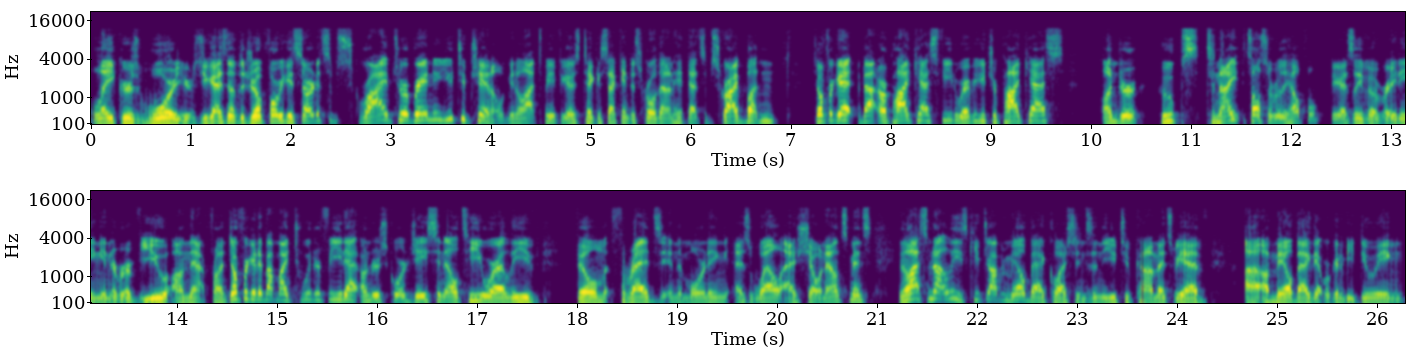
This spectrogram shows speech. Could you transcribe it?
Lakers Warriors. You guys know the drill. Before we get started, subscribe to our brand new YouTube channel. It mean a lot to me if you guys take a second to scroll down and hit that subscribe button. Don't forget about our podcast feed, wherever you get your podcasts under hoops tonight. It's also really helpful if you guys leave a rating and a review on that front. Don't forget about my Twitter feed at underscore Jason LT, where I leave film threads in the morning as well as show announcements. And last but not least, keep dropping mailbag questions in the YouTube comments. We have uh, a mailbag that we're going to be doing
